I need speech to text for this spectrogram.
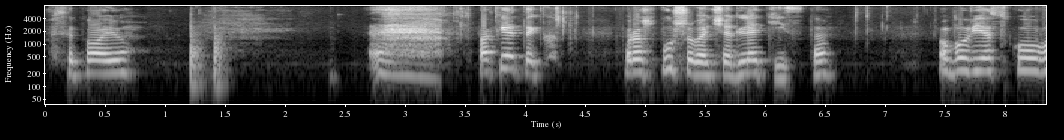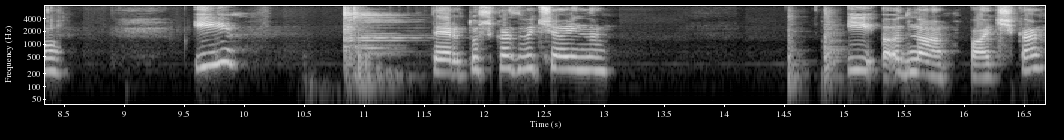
всипаю. Пакетик розпушувача для тіста обов'язково. І тертушка, звичайно. І одна пачка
